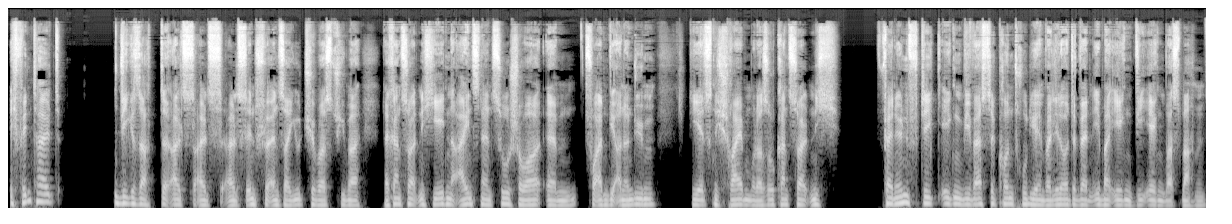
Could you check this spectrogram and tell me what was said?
ich finde halt, wie gesagt, als, als, als Influencer, YouTuber, Streamer, da kannst du halt nicht jeden einzelnen Zuschauer, ähm, vor allem die Anonymen, die jetzt nicht schreiben oder so, kannst du halt nicht vernünftig irgendwie, weißt du, kontrollieren, weil die Leute werden immer irgendwie irgendwas machen.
